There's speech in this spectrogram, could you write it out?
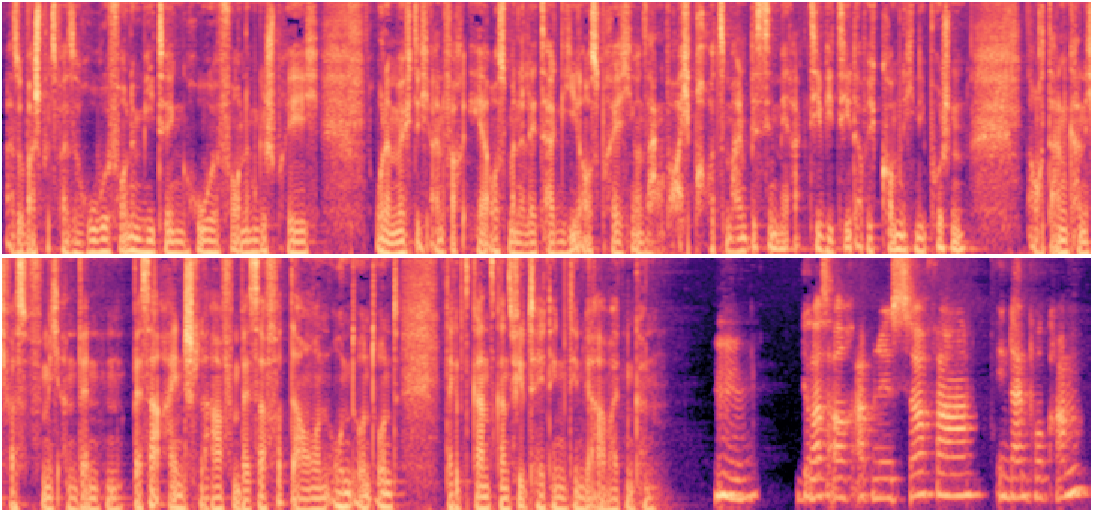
Also beispielsweise Ruhe vor einem Meeting, Ruhe vor einem Gespräch. Oder möchte ich einfach eher aus meiner Lethargie ausbrechen und sagen, boah, ich brauche jetzt mal ein bisschen mehr Aktivität, aber ich komme nicht in die Pushen. Auch dann kann ich was für mich anwenden. Besser einschlafen, besser verdauen und, und, und. Da gibt es ganz, ganz viele Techniken, mit denen wir arbeiten können. Mhm. Du hast auch Apnoe-Surfer in deinem Programm.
